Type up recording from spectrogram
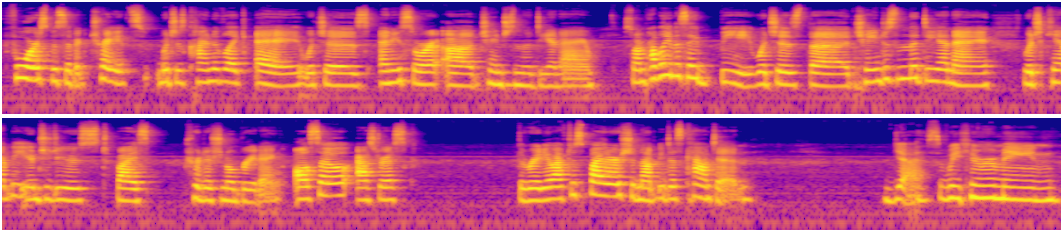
for specific traits, which is kind of like A, which is any sort of changes in the DNA. So I'm probably going to say B, which is the changes in the DNA, which can't be introduced by traditional breeding. Also, asterisk, the radioactive spider should not be discounted. Yes, we can remain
